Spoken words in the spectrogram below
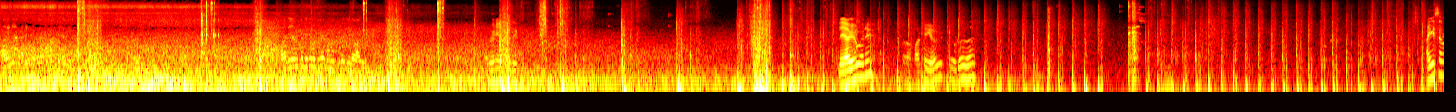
පළවෙනි අංක දෙක මොකද මොනවද දෙකේ පළවෙනි අංක දෙක මොකද 52 කියලා වගේ ලයාගවනේ මට උඩද අයිසර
